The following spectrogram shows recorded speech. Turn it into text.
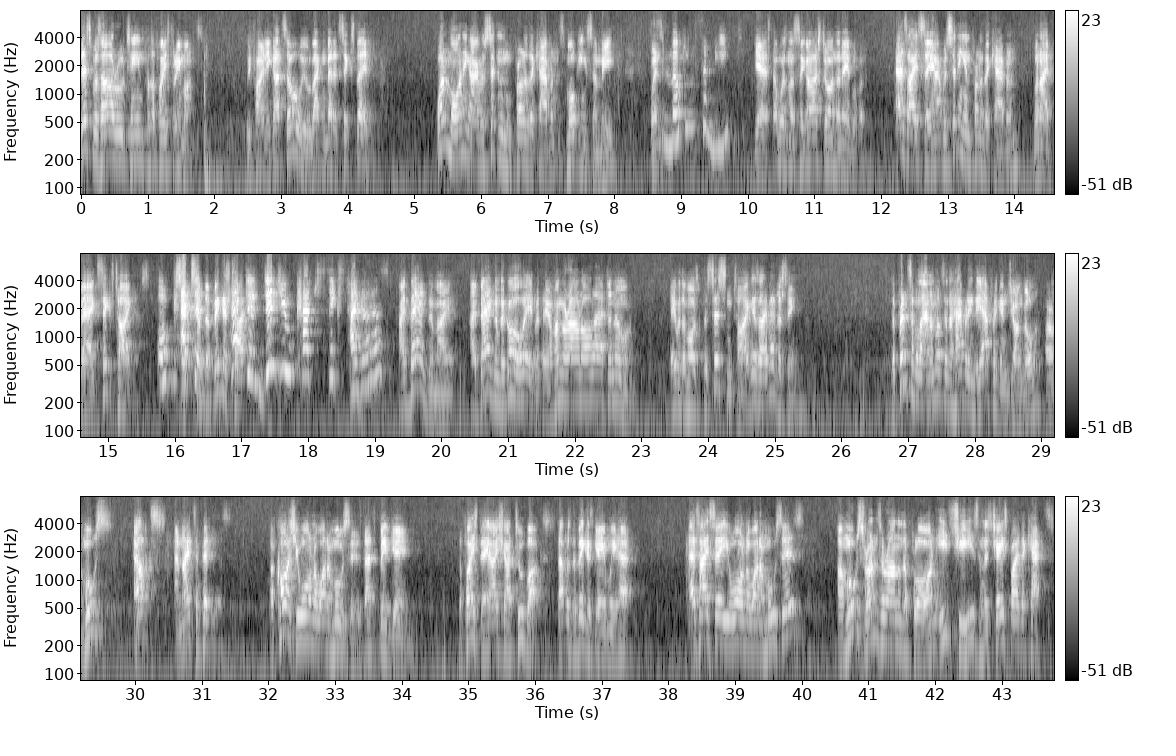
This was our routine for the first three months. We finally got so we were back in bed at six thirty. One morning I was sitting in front of the cabin smoking some meat when Smoking some meat? Yes, there wasn't a cigar store in the neighborhood. As I say, I was sitting in front of the cabin when I bagged six tigers. Oh, Six Captain. of the biggest Captain, did you catch six tigers? I bagged them. I, I bagged them to go away, but they hung around all afternoon. They were the most persistent tigers I've ever seen. The principal animals inhabiting the African jungle are moose, elks, and Knights of Pythias. Of Pythias. Of course, you all know what a moose is. That's big game. The first day I shot two bucks. That was the biggest game we had. As I say, you all know what a moose is. A moose runs around on the floor and eats cheese and is chased by the cats.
